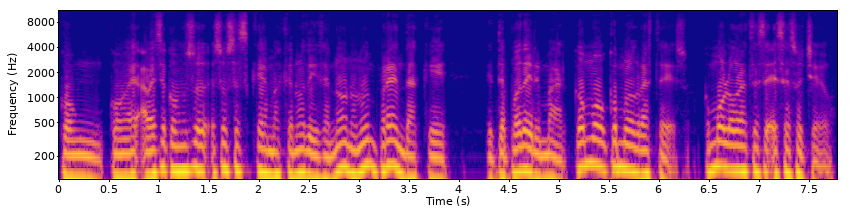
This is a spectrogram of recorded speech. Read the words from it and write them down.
con, a veces con esos, esquemas que nos dicen, no, no, no emprendas, que, te puede ir mal. ¿Cómo, ¿Cómo lograste eso? ¿Cómo lograste ese, ese socheo?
